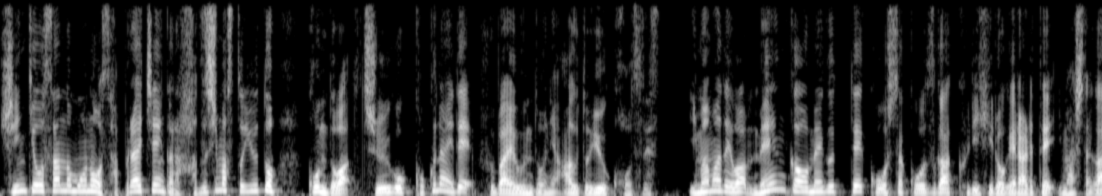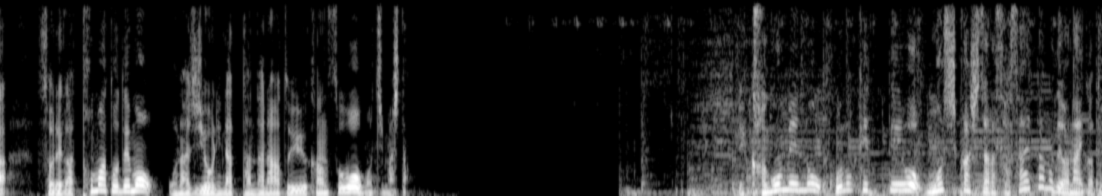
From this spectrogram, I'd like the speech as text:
新疆産のものをサプライチェーンから外しますというと今度は中国国内で不買運動に遭うという構図です。今までは綿花をめぐってこうした構図が繰り広げられていましたがそれがトマトでも同じようになったんだなという感想を持ちました。カゴメのこの決定をもしかしたら支えたのではないかと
